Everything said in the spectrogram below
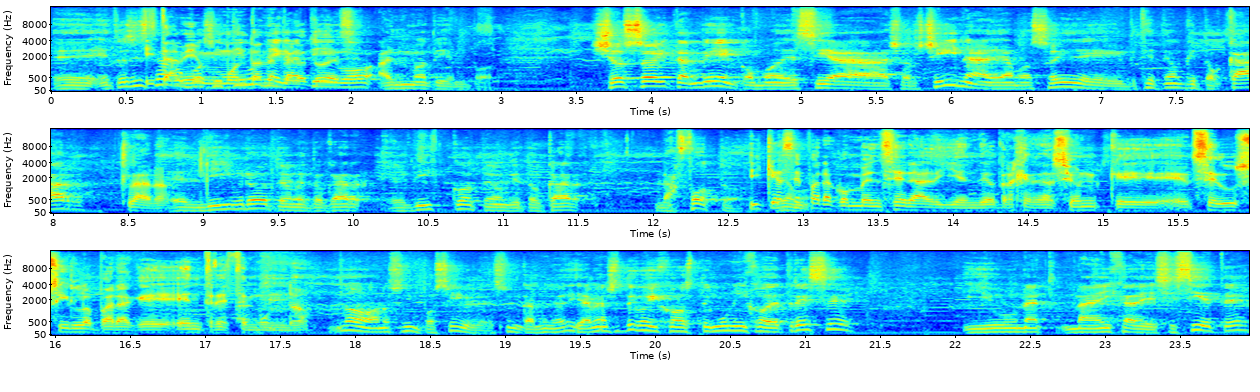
Eh, entonces Y es algo positivo y negativo al mismo tiempo. Yo soy también, como decía Georgina, digamos, soy de, viste, tengo que tocar Claro. el libro, tengo que tocar el disco, tengo que tocar la foto. ¿Y qué digamos. para convencer a alguien de otra generación que seducirlo para que entre a este mundo? No, no es imposible, es un camino de día. Mira, yo tengo hijos, tengo un hijo de 13 y una, una hija de 17.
